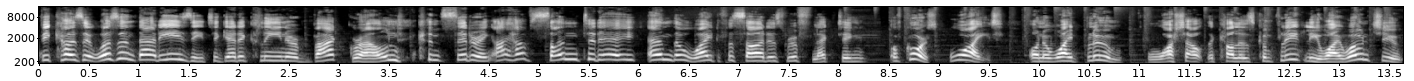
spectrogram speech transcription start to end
because it wasn't that easy to get a cleaner background considering I have sun today and the white facade is reflecting, of course, white on a white bloom. Wash out the colors completely, why won't you?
